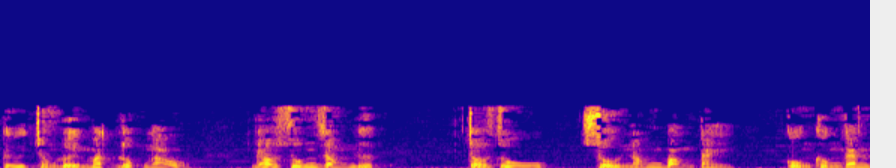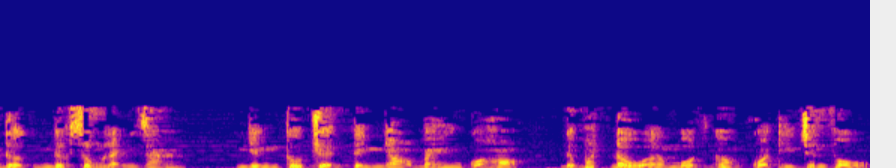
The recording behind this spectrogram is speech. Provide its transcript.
từ trong đôi mắt đục ngầu, nhỏ xuống dòng nước. Cho dù sôi nóng bỏng tay, cũng không ngăn được nước sông lạnh giá. Nhưng câu chuyện tình nhỏ bé của họ được bắt đầu ở một góc của thị trấn phổ,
